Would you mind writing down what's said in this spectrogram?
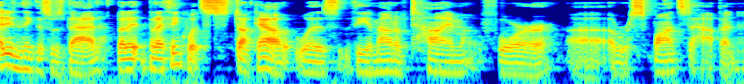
I didn't think this was bad, but I, but I think what stuck out was the amount of time for uh, a response to happen.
